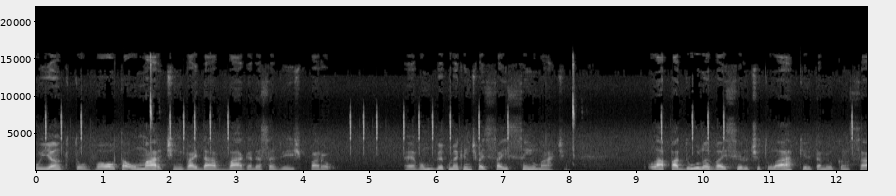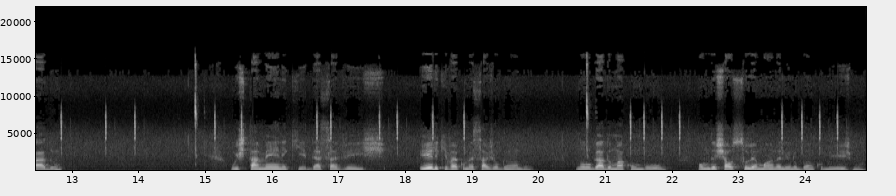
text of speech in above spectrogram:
O Yankto volta. O Martin vai dar a vaga dessa vez para. É, vamos ver como é que a gente vai sair sem o Martin. Lapadula vai ser o titular, porque ele está meio cansado. O Stamenik, dessa vez, ele que vai começar jogando, no lugar do Macumbu. Vamos deixar o Suleiman ali no banco mesmo.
